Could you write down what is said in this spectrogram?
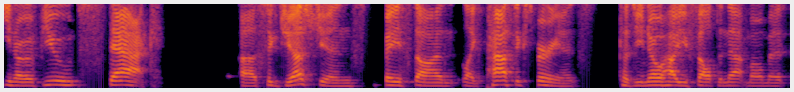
you know, if you stack uh, suggestions based on like past experience, because you know how you felt in that moment,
